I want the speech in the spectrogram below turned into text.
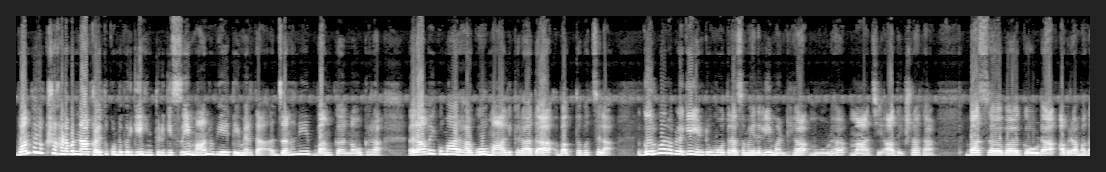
ಒಂದು ಲಕ್ಷ ಹಣವನ್ನ ಕಳೆದುಕೊಂಡವರಿಗೆ ಹಿಂತಿರುಗಿಸಿ ಮಾನವೀಯತೆ ಮೆರೆದ ಜನನಿ ಬಂಕ್ ನೌಕರ ರವಿಕುಮಾರ್ ಹಾಗೂ ಮಾಲೀಕರಾದ ಭಕ್ತವತ್ಸಲ. ಗುರುವಾರ ಬೆಳಗ್ಗೆ ಎಂಟು ಮೂವತ್ತರ ಸಮಯದಲ್ಲಿ ಮಂಡ್ಯ ಮೂಡ ಮಾಜಿ ಅಧ್ಯಕ್ಷರಾದ ಬಸವಗೌಡ ಅವರ ಮಗ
